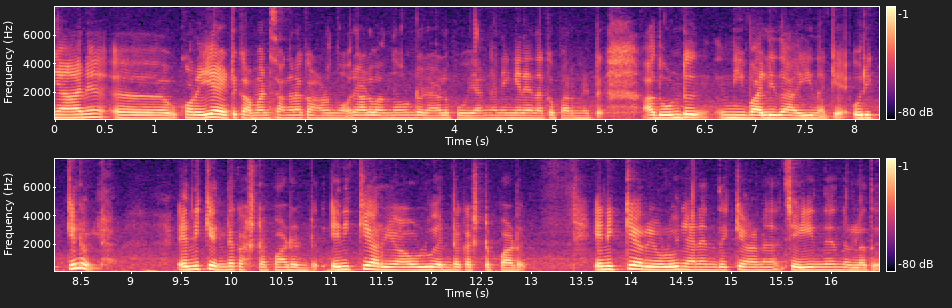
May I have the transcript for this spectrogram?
ഞാൻ കുറേ ആയിട്ട് കമൻസ് അങ്ങനെ കാണുന്നു. ഒരാൾ വന്നതുകൊണ്ട് ഒരാൾ പോയി അങ്ങനെ ഇങ്ങനെ എന്നൊക്കെ പറഞ്ഞിട്ട്. അതുകൊണ്ട് നീ വലുതായി എന്നൊക്കെ. ഒരിക്കലുമില്ല എനിക്ക് എന്റെ കഷ്ടപ്പാടുണ്ട്. എനിക്കേ അറിയാവുള്ളൂ എന്റെ കഷ്ടപ്പാട്. എനിക്കേ അറിയുള്ളൂ ഞാൻ എന്തൊക്കെയാണ് ചെയ്യുന്നതെന്നുള്ളത്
